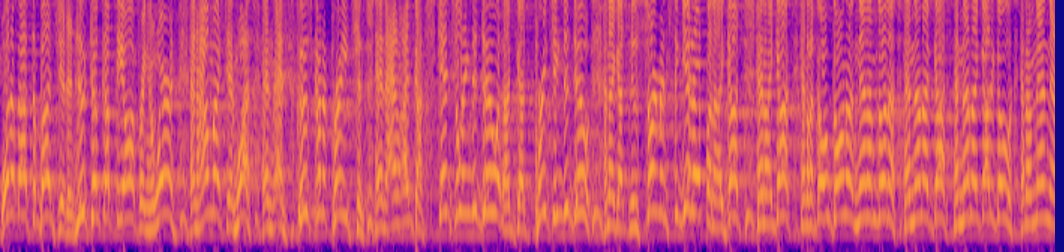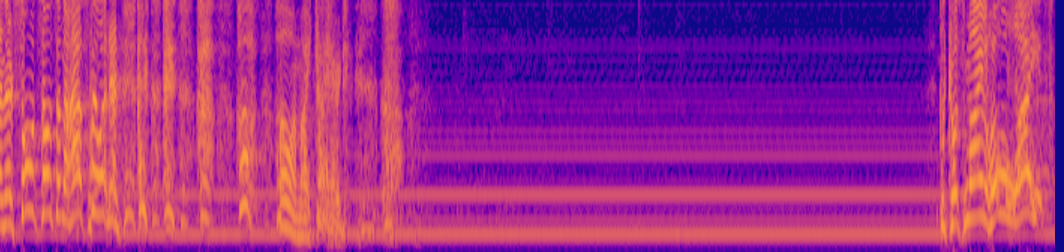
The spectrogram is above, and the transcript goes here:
what about the budget and who took up the offering and where and how much and what and, and who's going to preach? And, and, and I've got scheduling to do and I've got preaching to do and I got new sermons to get up and I got and I got and I'm oh, going on and then I'm going to and then I've got and then I got to go and I'm in there and there's so and so's in the hospital and then and, oh, oh, am I tired? Because my whole life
